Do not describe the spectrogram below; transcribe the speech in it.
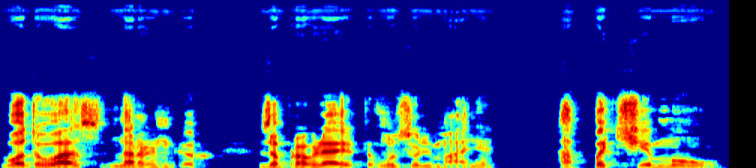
Вот у вас на рынках заправляют мусульмане, а почему?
